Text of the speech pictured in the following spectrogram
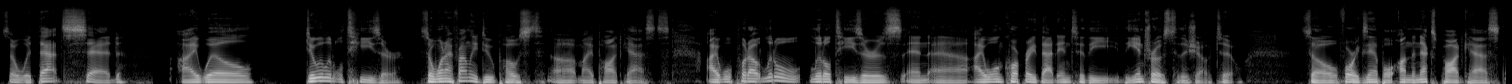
So, with that said, I will do a little teaser. So when I finally do post uh, my podcasts, I will put out little little teasers, and uh, I will incorporate that into the the intros to the show too. So, for example, on the next podcast,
